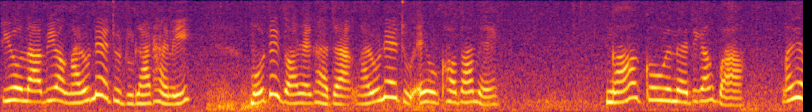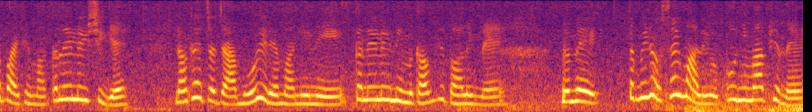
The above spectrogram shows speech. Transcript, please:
ဒီကိုလာပြီးတော့ငါတို့နဲ့အတူတူလာထိုင်လေမိုးတိတ်သွားတဲ့အခါကျငါတို့နဲ့အတူအိမ်ကိုခေါ်သွားမယ်ငါကိုဝင်တဲ့တယောက်ပါငါရဲ့ပိုက်ထဲမှာကလေးလေးရှိရဲ့နောက်ထပ်ကြကြမိုးရီထဲမှာနေနေကလေးလေးနေမကောင်းဖြစ်သွားလိမ့်မယ်မမေသမီးတို့စိတ်မလေးကိုကိုညီမဖြစ်မယ်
